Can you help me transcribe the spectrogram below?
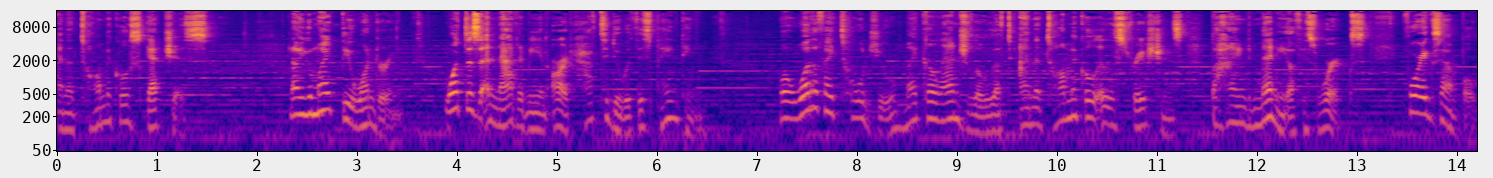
anatomical sketches. Now, you might be wondering, what does anatomy and art have to do with this painting? Well, what if I told you Michelangelo left anatomical illustrations behind many of his works? For example,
